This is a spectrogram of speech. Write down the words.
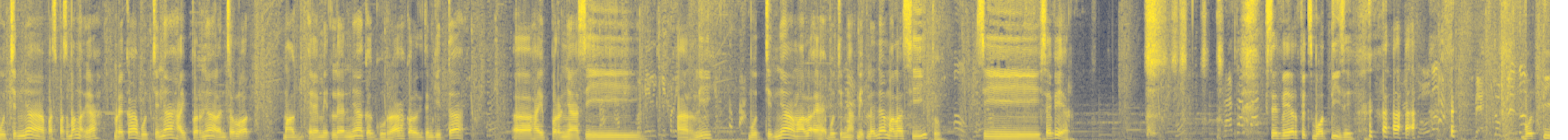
Bucinnya pas-pas banget ya. Mereka bucinnya hypernya Lancelot, mag eh, mid lane-nya Kagura. Kalau di tim kita uh, hypernya si Harley, bucinnya malah eh bucinnya mid lane-nya malah si itu. Si Xavier. Xavier fix boti sih. boti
